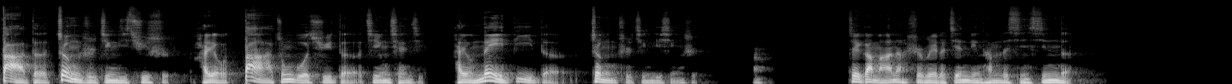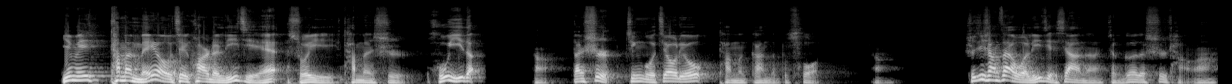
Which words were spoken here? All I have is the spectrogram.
大的政治经济趋势，还有大中国区的金融前景，还有内地的政治经济形势啊。这干嘛呢？是为了坚定他们的信心的，因为他们没有这块的理解，所以他们是狐疑的啊。但是经过交流，他们干的不错啊。实际上，在我理解下呢，整个的市场啊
